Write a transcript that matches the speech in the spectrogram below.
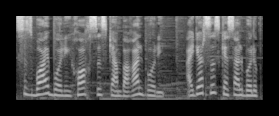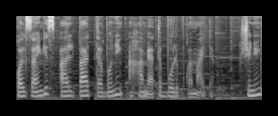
siz boy bo'ling xoh siz kambag'al bo'ling. Agar siz kasal bo'lib qolsangiz albatta buning ahamiyati bo'lib qolmaydi. Shuning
